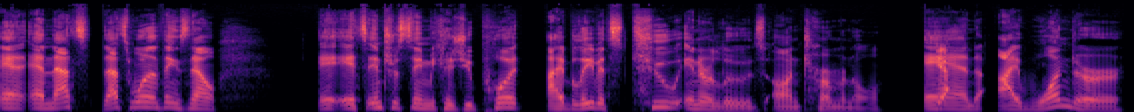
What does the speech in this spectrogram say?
And and that's that's one of the things now it's interesting because you put I believe it's two interludes on Terminal. Yeah. And I wonder,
